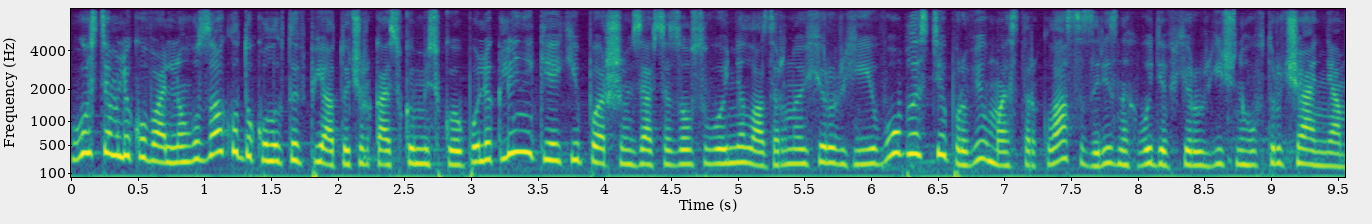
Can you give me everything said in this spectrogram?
Гостям лікувального закладу колектив п'ятої Черкаської міської поліклініки, який першим взявся за освоєння лазерної хірургії в області, провів майстер-класи з різних видів хірургічного втручання.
